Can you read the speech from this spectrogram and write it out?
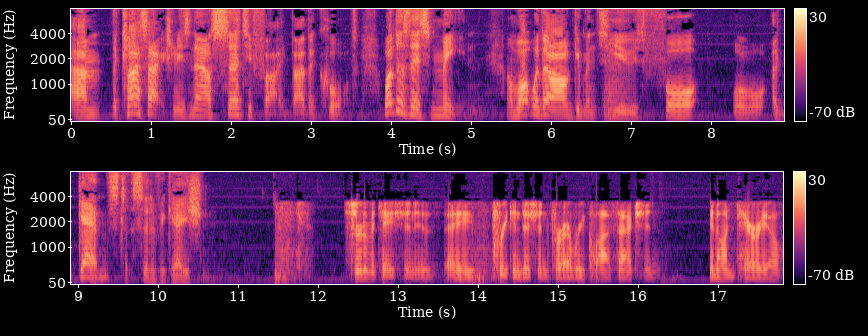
Um, the class action is now certified by the court. What does this mean? And what were the arguments used for or against certification? Certification is a precondition for every class action in Ontario.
